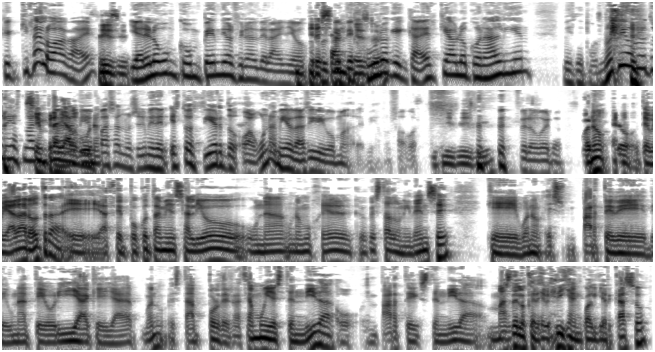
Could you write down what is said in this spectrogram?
que quizá lo haga, ¿eh? Sí, sí. Y haré luego un compendio al final del año. Porque te juro ¿eh? que cada vez que hablo con alguien, me dice, pues no te digo que el otro día estaba Siempre hay me alguna. pasa, no sé, qué", y me dicen, esto es cierto, o alguna mierda así, digo, madre mía, por favor. Sí, sí, sí. Pero bueno. Bueno, pero te voy a dar otra. Eh, hace poco también salió una, una mujer, creo que estadounidense, que, bueno, es parte de, de una teoría que ya, bueno, está por desgracia muy extendida, o en parte extendida, más de lo que debería en cualquier caso,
